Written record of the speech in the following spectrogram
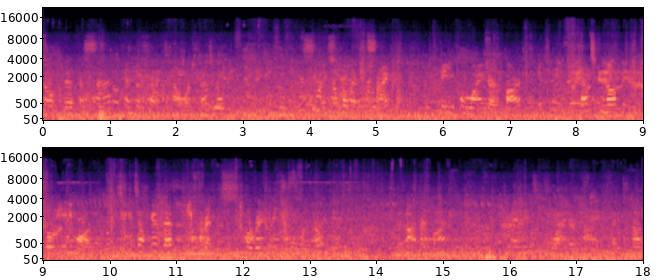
So the facade and the front towers, that's what. You see what is on the left side? The wider part. That's not going anymore. So you can tell here the difference already between the darker part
